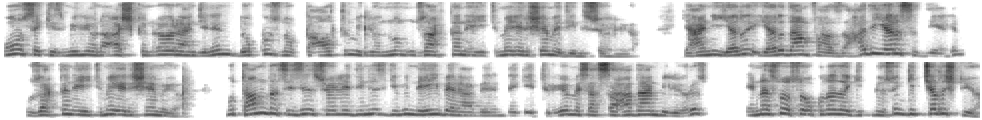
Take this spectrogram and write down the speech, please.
18 milyonu aşkın öğrencinin 9.6 milyonunun uzaktan eğitime erişemediğini söylüyor. Yani yarı yarıdan fazla, hadi yarısı diyelim, uzaktan eğitime erişemiyor. Bu tam da sizin söylediğiniz gibi neyi beraberinde getiriyor? Mesela sahadan biliyoruz. E nasıl olsa okula da gitmiyorsun, git çalış diyor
